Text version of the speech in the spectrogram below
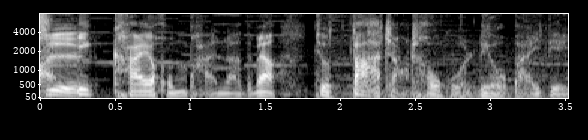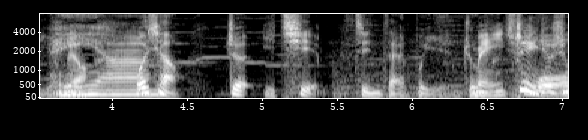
是一开红盘了，怎么样？就大涨超过六百点，有没有？哎，我想。这一切尽在不言中，没错，这就是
